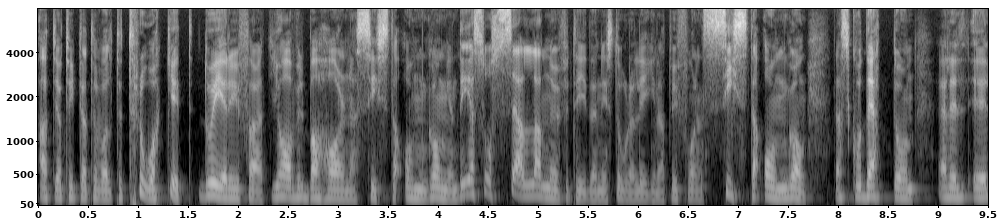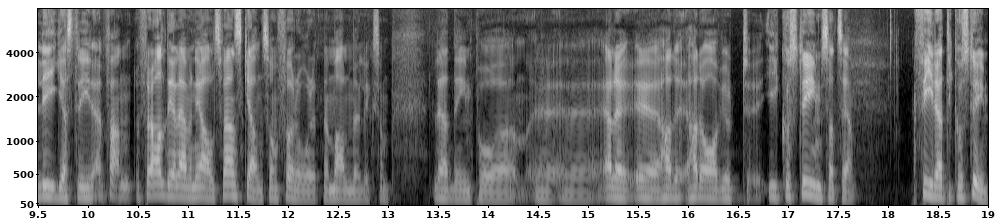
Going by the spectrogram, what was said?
att jag tyckte att det var lite tråkigt, då är det ju för att jag vill bara ha den här sista omgången. Det är så sällan nu för tiden i stora ligorna att vi får en sista omgång där scudetton eller eh, ligastriden, för all del även i allsvenskan som förra året när Malmö liksom ledde in på, eh, eh, eller eh, hade, hade avgjort i kostym så att säga, firat i kostym.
